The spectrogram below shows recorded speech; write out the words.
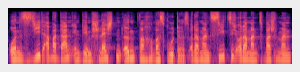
und sieht aber dann in dem Schlechten irgendwas was Gutes oder man zieht sich oder man zum Beispiel man,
